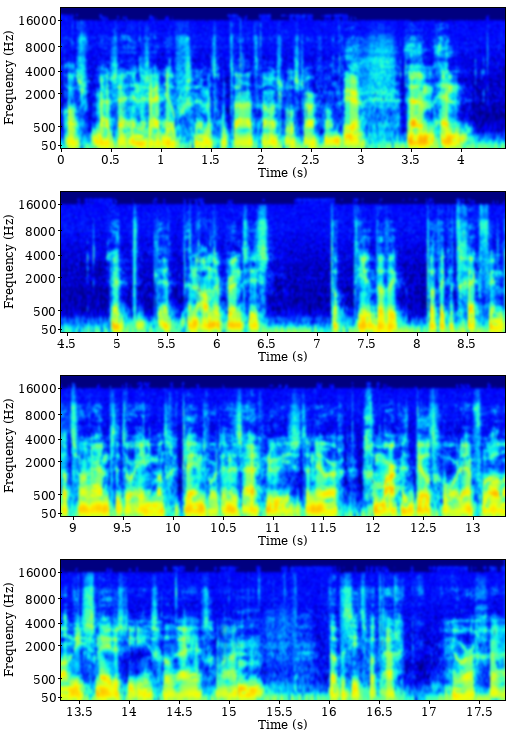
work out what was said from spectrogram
Als, maar er zijn, en er zijn heel veel verschillen met Fontana trouwens, los daarvan. Ja. Um, en het, het, een ander punt is dat, die, dat ik dat ik het gek vind dat zo'n ruimte door één iemand geclaimd wordt. En dus eigenlijk nu is het een heel erg gemarket beeld geworden. En vooral dan die snedes die die in schilderij heeft gemaakt. Mhm. Dat is iets wat eigenlijk heel erg... Uh,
